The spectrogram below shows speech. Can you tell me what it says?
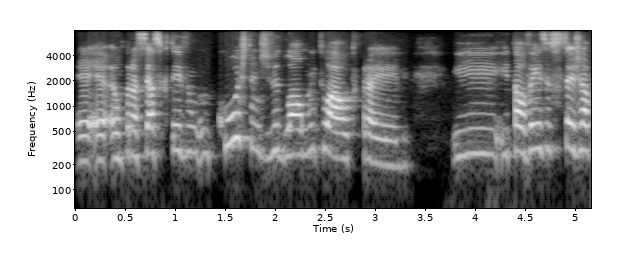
É, é, é um processo que teve um custo individual muito alto para ele. E, e, talvez isso seja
